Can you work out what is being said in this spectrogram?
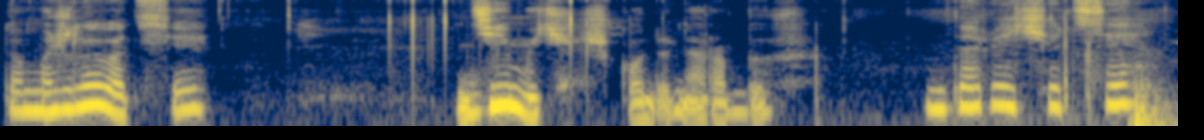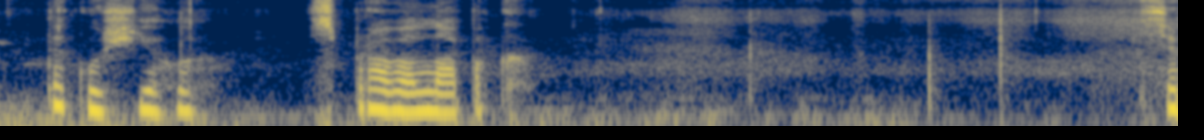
То, можливо, це Дімич шкоду наробив. До речі, це також його справа лапок. Це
